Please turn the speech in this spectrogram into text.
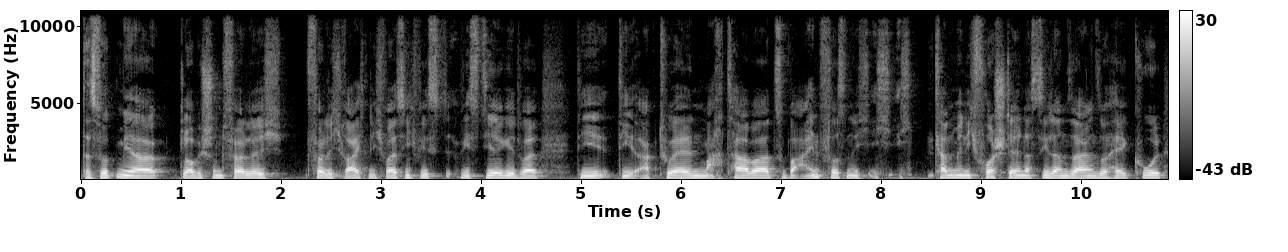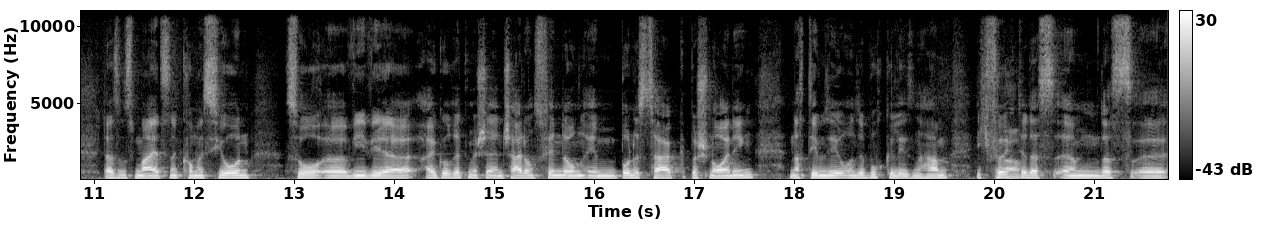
Das wird mir, glaube ich, schon völlig, völlig reichen. Ich weiß nicht, wie es wie es dir geht, weil die, die aktuellen Machthaber zu beeinflussen, ich, ich, ich kann mir nicht vorstellen, dass die dann sagen, so, hey, cool, lass uns mal jetzt eine Kommission, so äh, wie wir algorithmische Entscheidungsfindung im Bundestag beschleunigen, nachdem sie unser Buch gelesen haben. Ich fürchte, Ja. dass ähm, das äh,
